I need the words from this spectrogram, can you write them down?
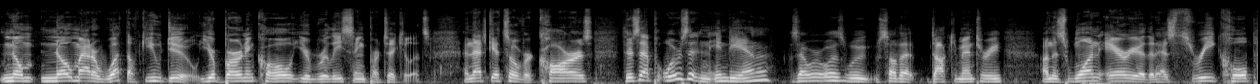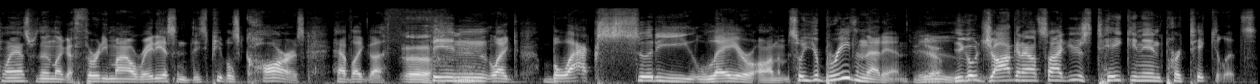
no, no matter what the you do, you're burning coal, you're releasing particulates, and that gets over cars. There's that. Where was it in Indiana? Is that where it was? We saw that documentary on this one area that has three coal plants within like a 30 mile radius, and these people's cars have like a thin, hmm. like black sooty layer on them. So you're breathing that in. Yeah. You go jogging outside, you're just taking in particulates.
